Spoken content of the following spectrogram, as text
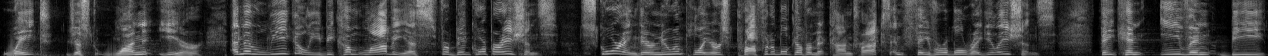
wait just one year, and then legally become lobbyists for big corporations scoring their new employers profitable government contracts and favorable regulations. They can even be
